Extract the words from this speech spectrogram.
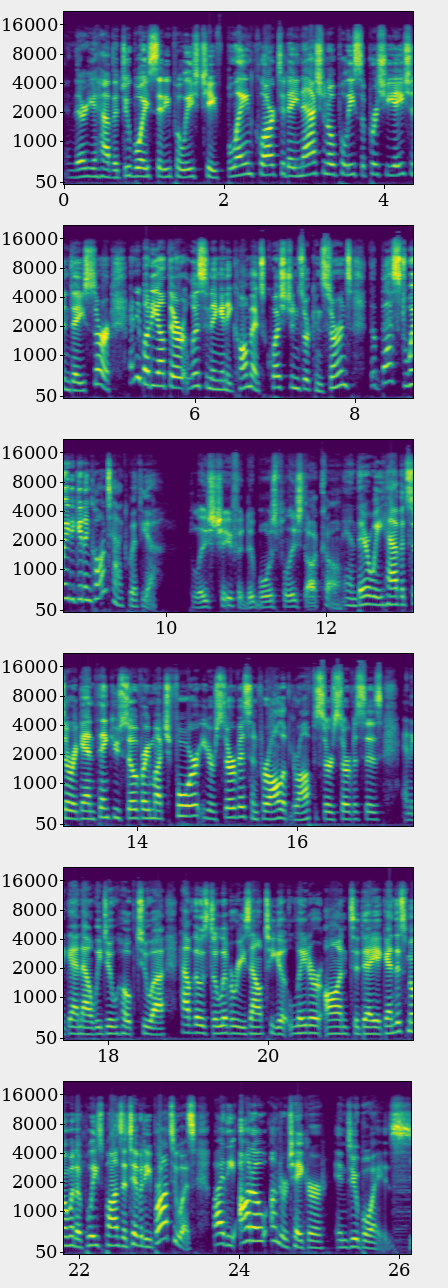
And there you have it, DuBois City Police Chief Blaine Clark today, National Police Appreciation Day. Sir, anybody out there listening, any comments, questions, or concerns, the best way to get in contact with you? police chief at duboispolice.com. And there we have it, sir. Again, thank you so very much for your service and for all of your officer services. And again, now we do hope to uh, have those deliveries out to you later on today. Again, this moment of police positivity brought to us by the Auto Undertaker in DuBois.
